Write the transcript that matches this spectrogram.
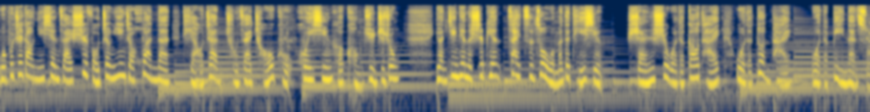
我不知道您现在是否正因着患难挑战，处在愁苦、灰心和恐惧之中。愿今天的诗篇再次做我们的提醒：神是我的高台，我的盾牌，我的避难所。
